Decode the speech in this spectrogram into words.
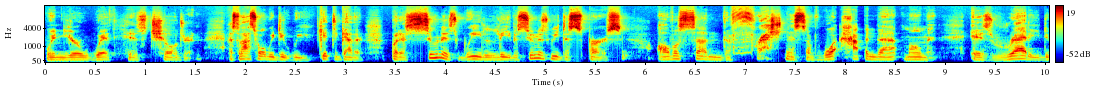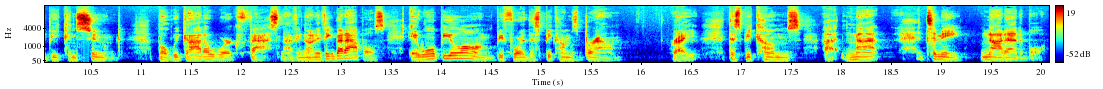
when you're with his children. And so that's what we do. We get together. But as soon as we leave, as soon as we disperse, all of a sudden the freshness of what happened in that moment is ready to be consumed. But we got to work fast. Now, if you know anything about apples, it won't be long before this becomes brown right? This becomes uh, not, to me, not edible.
